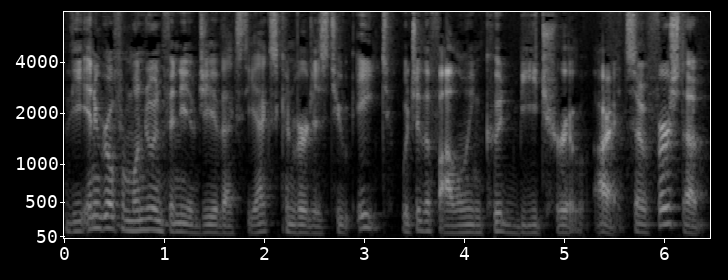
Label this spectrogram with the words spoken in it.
the integral from 1 to infinity of g of x dx converges to 8, which of the following could be true? All right, so first up,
